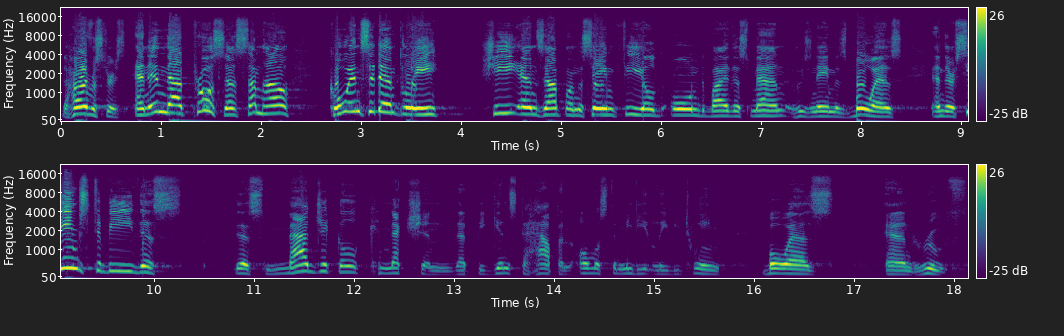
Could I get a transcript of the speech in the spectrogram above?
the harvesters. And in that process, somehow, coincidentally, she ends up on the same field owned by this man whose name is Boaz. And there seems to be this this magical connection that begins to happen almost immediately between Boaz and Ruth,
